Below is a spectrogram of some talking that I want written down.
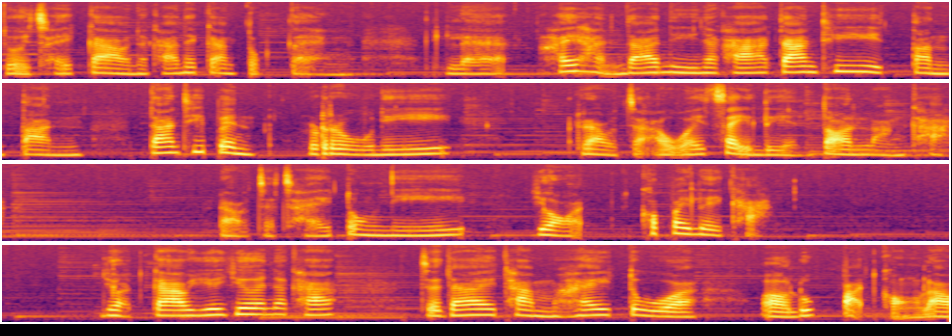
โดยใช้กาวนะคะในการตกแต่ง และให้หันด้านนี้นะคะ ด้านที่ตันตันๆด้านที่เป็นรูนี้ เราจะเอาไว้ใส่เหรียญตอนหลังค่ะ เราจะใช้ตรงนี้หยอดเข้าไปเลยค่ะ หยอดกาวเยอะๆนะคะ จะได้ทำให้ตัวออลูกปัดของเรา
